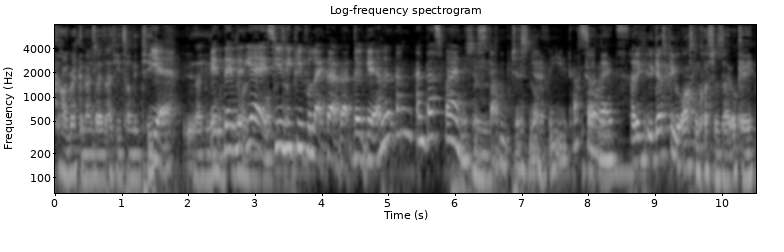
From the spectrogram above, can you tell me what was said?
can't recognize that it's actually tongue in cheek. Yeah. Like, It, don't- they- you don't wanna yeah, it's usually with people like that that don't get, and and, and that's fine. It's just I'm just not Mm. Yeah. for you. That's Exactly. all right. And it, it gets people asking questions like, okay,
